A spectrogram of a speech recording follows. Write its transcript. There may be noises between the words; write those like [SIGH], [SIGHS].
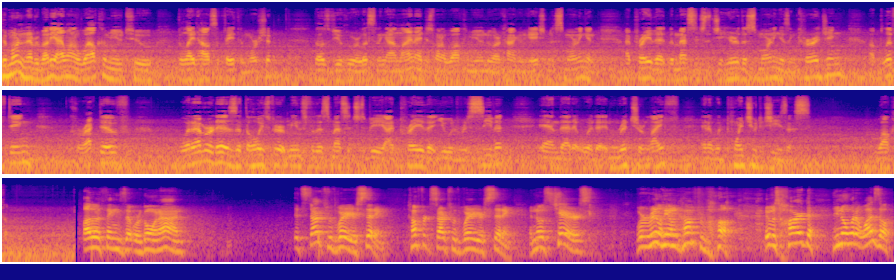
Good morning, everybody. I want to welcome you to the Lighthouse of Faith and Worship. Those of you who are listening online, I just want to welcome you into our congregation this morning. And I pray that the message that you hear this morning is encouraging, uplifting, corrective, whatever it is that the Holy Spirit means for this message to be. I pray that you would receive it and that it would enrich your life and it would point you to Jesus. Welcome. Other things that were going on it starts with where you're sitting. Comfort starts with where you're sitting. And those chairs were really [LAUGHS] uncomfortable. it was hard to, you know what it was though?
